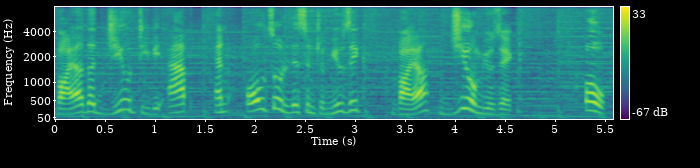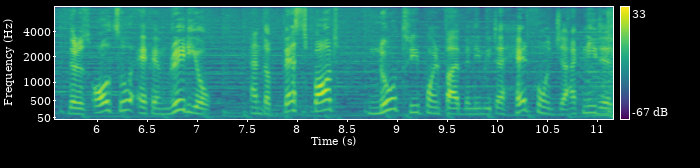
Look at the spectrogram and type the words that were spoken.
via the Jio TV app and also listen to music via Jio Music. Oh, there is also FM radio. And the best part, no 3.5mm headphone jack needed.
